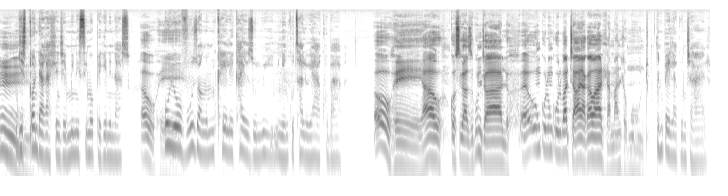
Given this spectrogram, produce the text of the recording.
ngisiqonda kahle nje mina isimo obhekene naso. Oh hey. Uyovuzwa ngomqhele ekhaya ezulwini ngenkuthalo yakho baba. Oh hey hawu nkosikazi kunjalo Eh, uNkulunkulu bathi hayi akawadla amandla omuntu impela kunjalo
